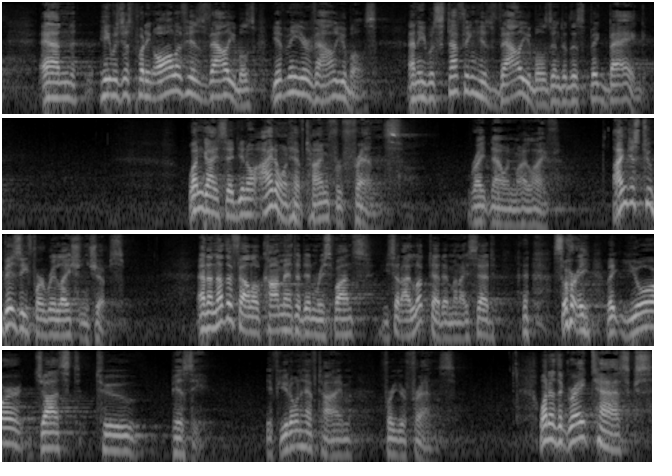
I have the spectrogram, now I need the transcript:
and he was just putting all of his valuables, give me your valuables. And he was stuffing his valuables into this big bag. One guy said, You know, I don't have time for friends right now in my life. I'm just too busy for relationships. And another fellow commented in response, he said, I looked at him and I said, Sorry, but you're just too busy if you don't have time for your friends. One of the great tasks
